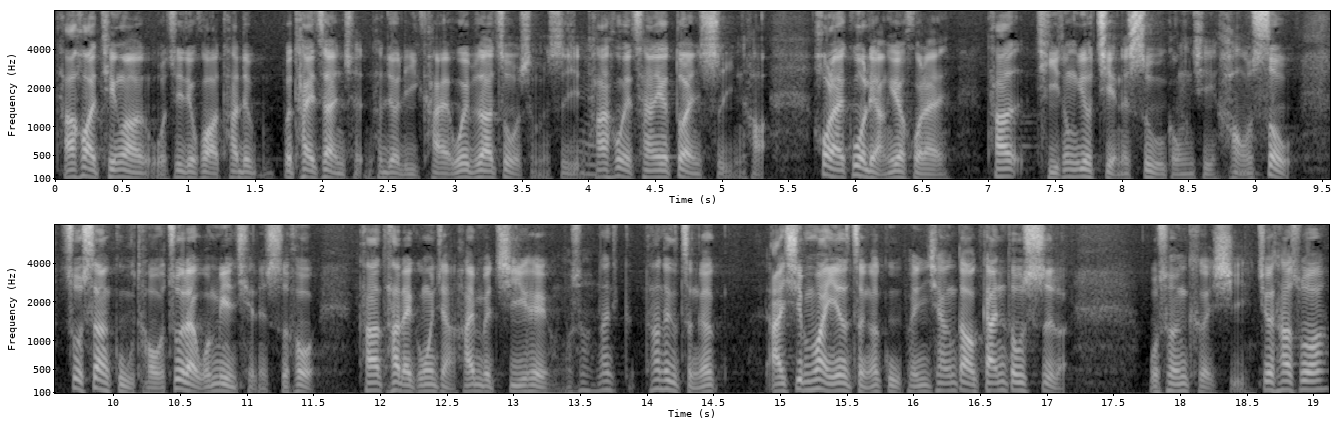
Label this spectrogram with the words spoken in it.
他后来听完我这句话，他就不太赞成，他就离开了。我也不知道做什么事情，他会参加一个断食营哈。后来过两个月回来，他体重又减了十五公斤，好瘦，坐上骨头坐在我面前的时候。他他来跟我讲还有没有机会？我说那他那个整个癌细胞蔓延到整个骨盆腔到肝都是了。我说很可惜，就他说，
